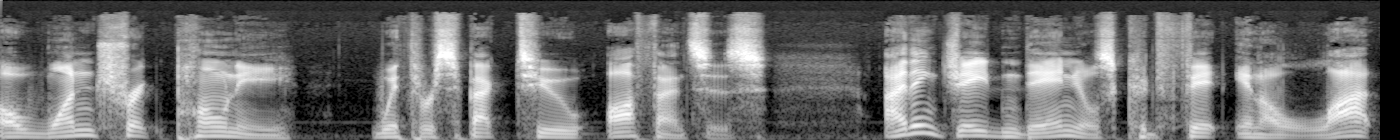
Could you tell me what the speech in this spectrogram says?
a one trick pony with respect to offenses. I think Jayden Daniels could fit in a lot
